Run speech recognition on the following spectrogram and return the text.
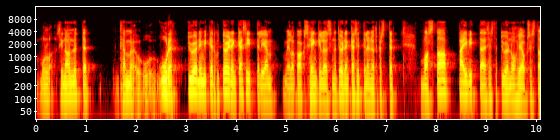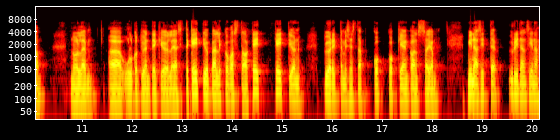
mulla, siinä on nyt uudet työnimikkeet kuin töiden käsittelijä. Meillä on kaksi henkilöä siinä töiden käsittelijän, jotka sitten vastaa päivittäisestä työnohjauksesta noille ö, ulkotyöntekijöille. Ja sitten keittiöpäällikkö vastaa keit, keittiön pyörittämisestä kok- kokkien kanssa ja minä sitten yritän siinä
